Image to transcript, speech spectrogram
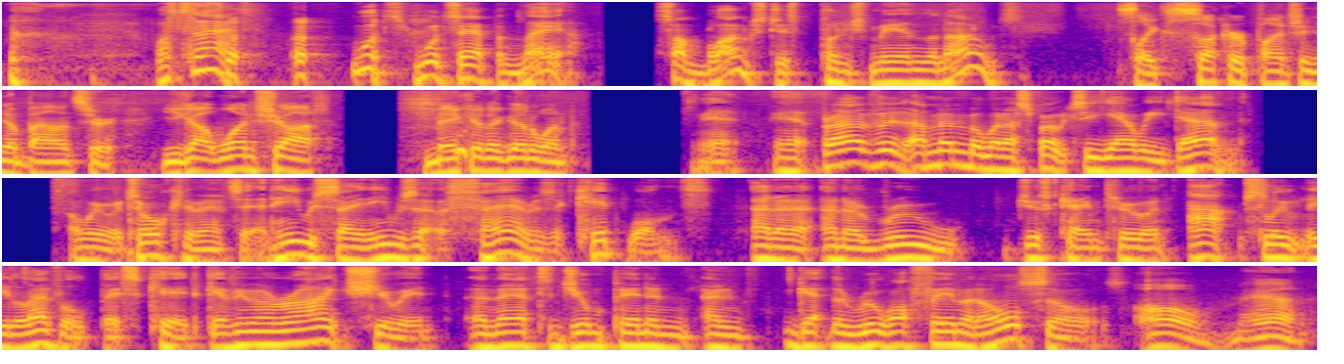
what's that? what's what's happened there? Some blokes just punched me in the nose." It's like sucker punching a bouncer. You got one shot. Make it a good one. Yeah, yeah. But I've, I remember when I spoke to Yowie Dan, and we were talking about it, and he was saying he was at a fair as a kid once, and a and a roo just came through and absolutely leveled this kid, gave him a right shoeing, and they had to jump in and, and get the roo off him and all sorts. Oh man.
